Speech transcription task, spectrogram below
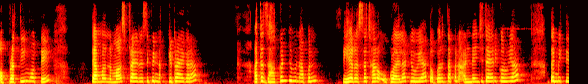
अप्रतिम होते. त्यामुळे मस्ट ट्राय रेसिपी नक्की ट्राय करा. आता झाकण ठेवून आपण हे रस्सा छान उकळायला ठेवूया. तोपर्यंत आपण अंड्यांची तयारी करूया. आता मी ते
